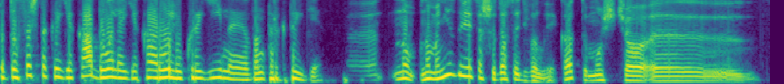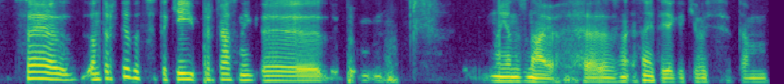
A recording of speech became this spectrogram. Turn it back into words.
Тобто, все ж таки, яка доля, яка роль України в Антарктиді? Е, Ну, ну мені здається, що досить велика, тому що е, це Антарктида це такий прекрасний. Е, Ну, я не знаю, е, знаєте, як якихось там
